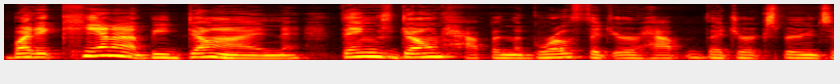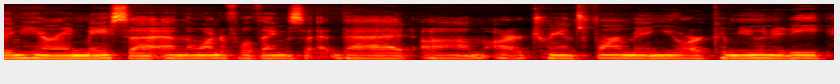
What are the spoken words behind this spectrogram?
But it cannot be done. Things don't happen. The growth that you're hap- that you're experiencing here in Mesa and the wonderful things that, that um, are transforming your community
